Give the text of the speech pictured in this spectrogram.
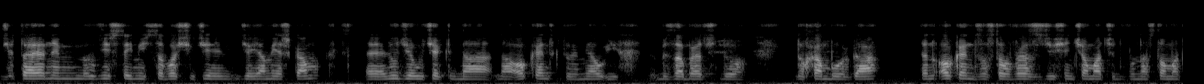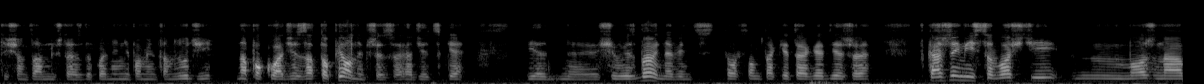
gdzie tereny również z tej miejscowości, gdzie, gdzie ja mieszkam, e, ludzie uciekli na, na okręt, który miał ich zabrać do, do Hamburga ten okręt został wraz z 10 czy 12 tysiącami, już teraz dokładnie nie pamiętam, ludzi na pokładzie zatopiony przez radzieckie siły zbrojne, więc to są takie tragedie, że w każdej miejscowości mm, można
